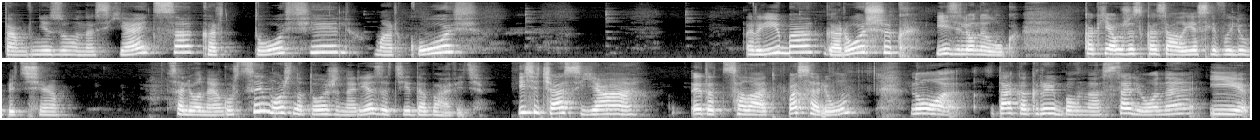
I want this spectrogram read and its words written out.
Там внизу у нас яйца, картофель, морковь, рыба, горошек и зеленый лук. Как я уже сказала, если вы любите соленые огурцы, можно тоже нарезать и добавить. И сейчас я этот салат посолю, но так как рыба у нас соленая и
